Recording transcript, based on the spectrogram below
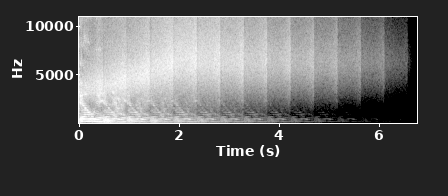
going.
